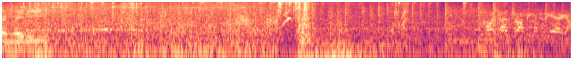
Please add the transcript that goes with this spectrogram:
Alright, mateys. Hostile dropping into the area.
